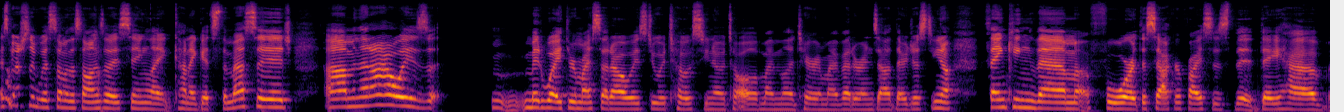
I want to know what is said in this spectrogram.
especially with some of the songs i sing like kind of gets the message um, and then i always midway through my set, I always do a toast, you know, to all of my military and my veterans out there, just, you know, thanking them for the sacrifices that they have,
